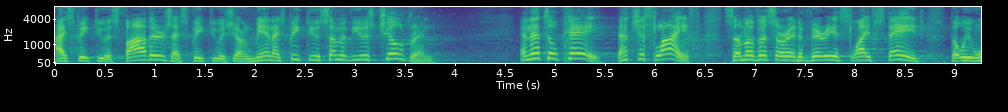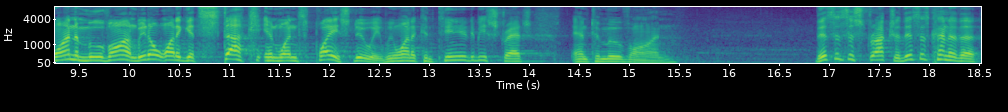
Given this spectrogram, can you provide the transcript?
I speak to you as fathers, I speak to you as young men, I speak to you, some of you as children. And that's okay. That's just life. Some of us are at a various life stage, but we want to move on. We don't want to get stuck in one place, do we? We want to continue to be stretched and to move on. This is the structure. This is kind of the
